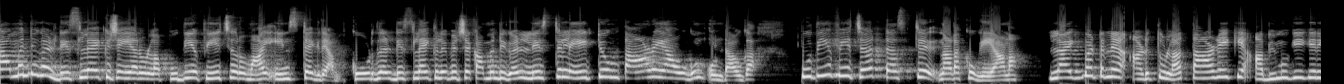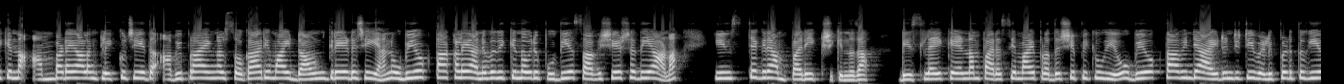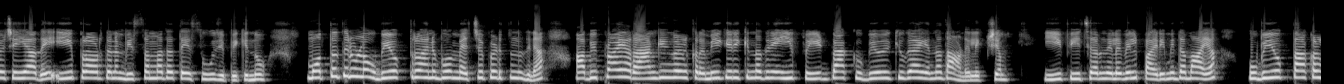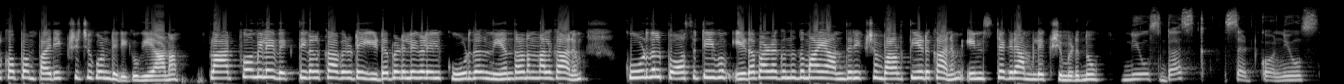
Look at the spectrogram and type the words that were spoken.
കമന്റുകൾ ഡിസ്ലൈക്ക് ചെയ്യാനുള്ള പുതിയ ഫീച്ചറുമായി ഇൻസ്റ്റഗ്രാം കൂടുതൽ ഡിസ്ലൈക്ക് ലഭിച്ച കമന്റുകൾ ലിസ്റ്റിൽ ഏറ്റവും താഴെയാവും ഉണ്ടാവുക. പുതിയ ഫീച്ചർ ടെസ്റ്റ് നടക്കുകയാണ്. ലൈക്ക് ബട്ടന് അടുത്തുള്ള താഴേക്ക് അഭിമുഖീകരിക്കുന്ന അമ്പടയാളം ക്ലിക്ക് ചെയ്ത് അഭിപ്രായങ്ങൾ സ്വകാര്യമായി ഡൗൺഗ്രേഡ് ചെയ്യാൻ ഉപയോക്താക്കളെ അനുവദിക്കുന്ന ഒരു പുതിയ സവിശേഷതയാണ് ഇൻസ്റ്റഗ്രാം പരീക്ഷിക്കുന്നത്. ഡിസ്ലൈക്ക് എണ്ണം പരസ്യമായി പ്രദർശിപ്പിക്കുകയോ ഉപയോക്താവിന്റെ ഐഡന്റിറ്റി വെളിപ്പെടുത്തുകയോ ചെയ്യാതെ ഈ പ്രവർത്തനം വിസമ്മതത്തെ സൂചിപ്പിക്കുന്നു. മൊത്തത്തിലുള്ള ഉപയോക്തൃ അനുഭവം മെച്ചപ്പെടുത്തുന്നതിന് അഭിപ്രായ റാങ്കിങ്ങുകൾ ക്രമീകരിക്കുന്നതിന് ഈ ഫീഡ്ബാക്ക് ഉപയോഗിക്കുക എന്നതാണ് ലക്ഷ്യം. ഈ ഫീച്ചർ നിലവിൽ പരിമിതമായ ഉപയോക്താക്കൾക്കൊപ്പം പരീക്ഷിച്ചുകൊണ്ടിരിക്കുകയാണ്. പ്ലാറ്റ്ഫോമിലെ വ്യക്തികൾക്ക് അവരുടെ ഇടപെടലുകളിൽ കൂടുതൽ നിയന്ത്രണം നൽകാനും കൂടുതൽ പോസിറ്റീവും ഇടപഴകുന്നതുമായ അന്തരീക്ഷം വളർത്തിയെടുക്കാനും ഇൻസ്റ്റഗ്രാം ലക്ഷ്യമിടുന്നു. News desk Zedco news.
